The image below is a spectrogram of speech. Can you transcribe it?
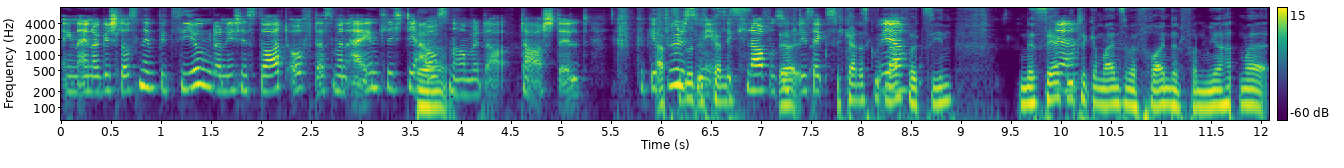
in einer geschlossenen Beziehung, dann ist es dort oft, dass man eigentlich die ja. Ausnahme da, darstellt. Gefühlsmäßig, klar versucht ja, die Sex. Ich kann das gut ja. nachvollziehen. Eine sehr gute gemeinsame Freundin von mir hat mal,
